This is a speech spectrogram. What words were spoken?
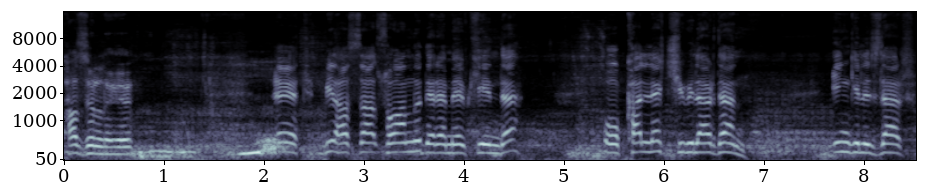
hazırlığı. Evet, bilhassa Soğanlıdere mevkiinde o kalle çivilerden İngilizler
